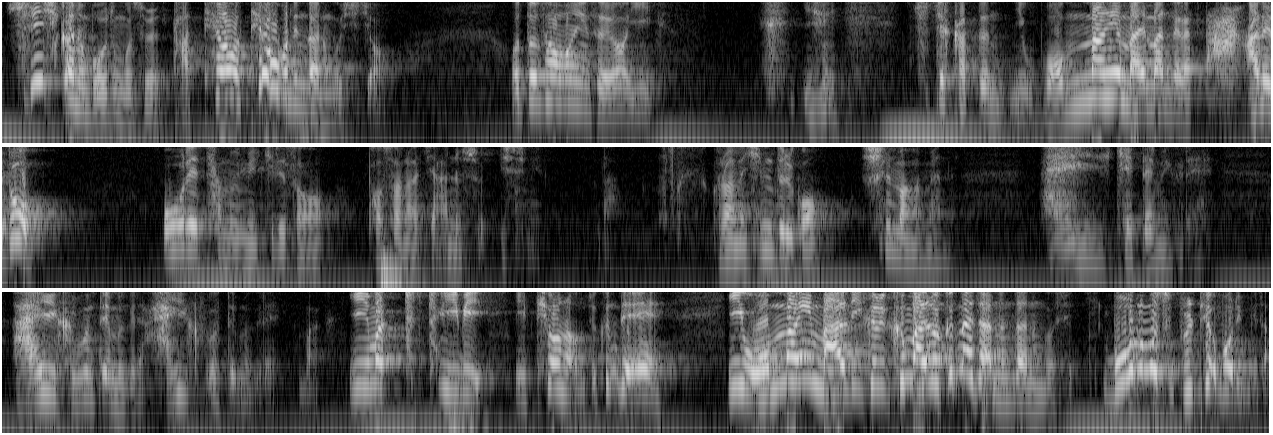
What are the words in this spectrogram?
순식간에 모든 것을 다 태워, 태워버린다는 것이죠. 어떤 상황에서요, 이, 이 주책 같은 이 원망의 말만 내가 딱 안 해도 오래 참음의 길에서 벗어나지 않을 수 있습니다. 그러나 힘들고 실망하면, 에이, 걔 때문에 그래. 아이, 그분 때문에 그래. 아이, 그것 때문에 그래. 막, 이 막 툭툭 입이 튀어나오죠. 근데 이 원망의 말이 그, 그 말로 끝나지 않는다는 것이 모든 것을 불태워버립니다.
